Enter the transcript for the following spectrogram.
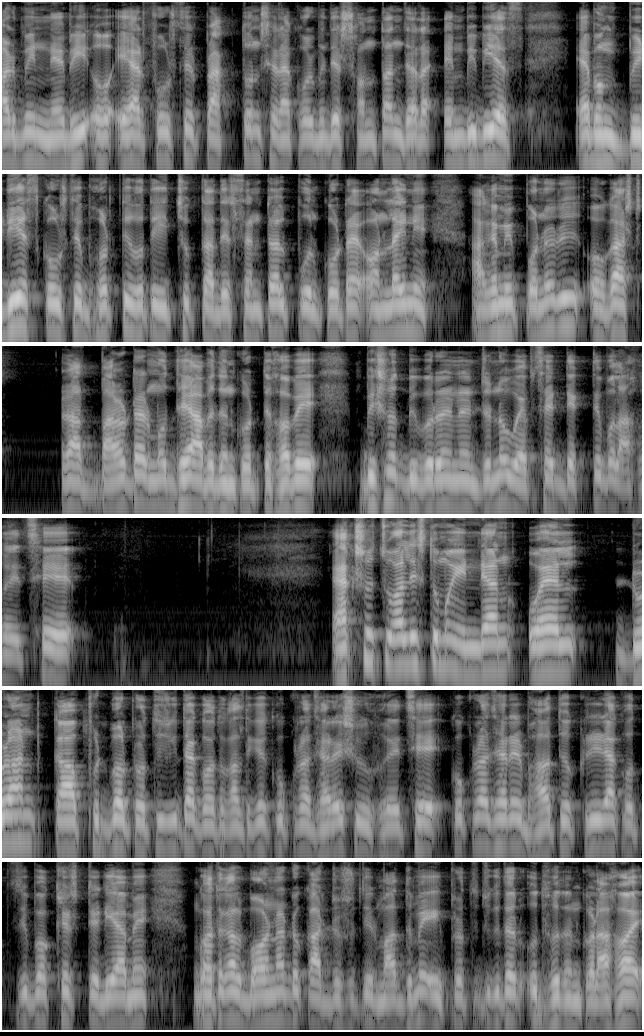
আর্মি, নেভি ও এয়ারফোর্সের প্রাক্তন সেনাকর্মীদের সন্তান যারা এমবিবিএস এবং বিডিএস কোর্সে ভর্তি হতে ইচ্ছুক তাদের সেন্ট্রাল পুল কোটায় অনলাইনে আগামী পনেরোই অগাস্ট রাত বারোটার মধ্যে আবেদন করতে হবে। বিশদ বিবরণের জন্য ওয়েবসাইট দেখতে বলা হয়েছে। একশো চুয়াল্লিশতম Indian oil Durand cup football প্রতিযোগিতা গতকাল থেকে কোকরাঝাড়ে শুরু হয়েছে। কোকরাঝাড়ের ভারতীয় ক্রীড়া কর্তৃপক্ষের স্টেডিয়ামে গতকাল বর্ণাঢ্য কার্যসূচির মাধ্যমে এই প্রতিযোগিতার উদ্বোধন করা হয়।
